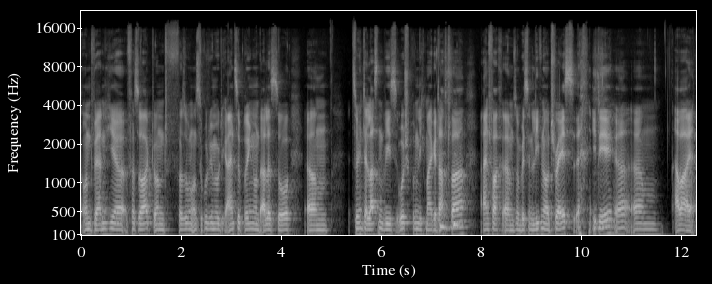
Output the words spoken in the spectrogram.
und werden hier versorgt und versuchen uns so gut wie möglich einzubringen und alles so ähm, zu hinterlassen, wie es ursprünglich mal gedacht war. Einfach ähm, so ein bisschen Leave No Trace Idee, ja. Ähm, aber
